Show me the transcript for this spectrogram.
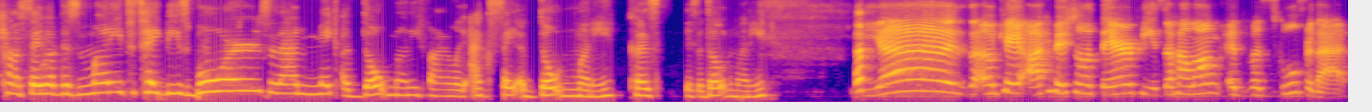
trying to save up this money to take these boards and I make adult money finally. I say adult money because it's adult money. yes. Okay, occupational therapy. So how long was school for that?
